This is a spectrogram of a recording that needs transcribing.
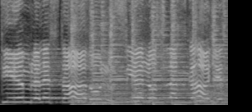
tiembla el los cielos, las calles,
